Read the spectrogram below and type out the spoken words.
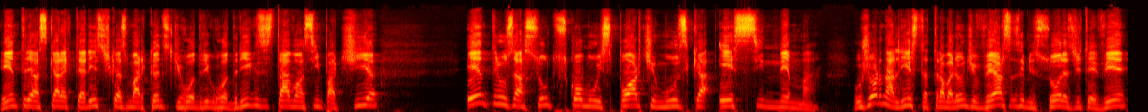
Entre as características marcantes de Rodrigo Rodrigues estavam a simpatia, entre os assuntos como esporte, música e cinema. O jornalista trabalhou em diversas emissoras de TV,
